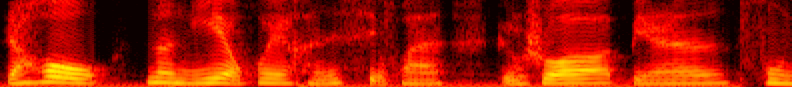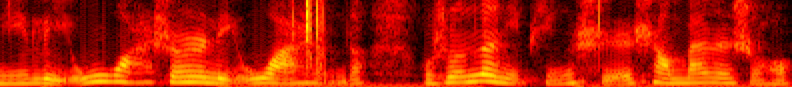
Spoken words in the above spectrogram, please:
然后那你也会很喜欢，比如说别人送你礼物啊，生日礼物啊什么的。我说，那你平时上班的时候，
